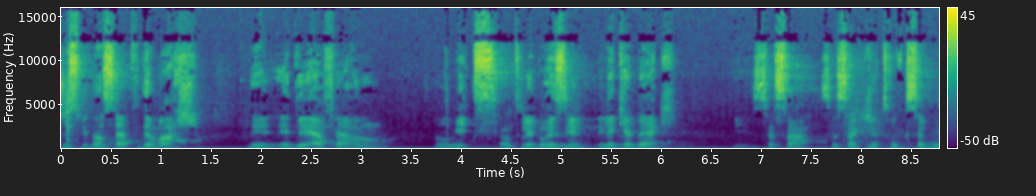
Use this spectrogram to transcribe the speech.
je suis dans cette démarche d'aider à faire un, un mix entre le Brésil et le Québec. C'est ça, c'est ça que je trouve que c'est beau.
